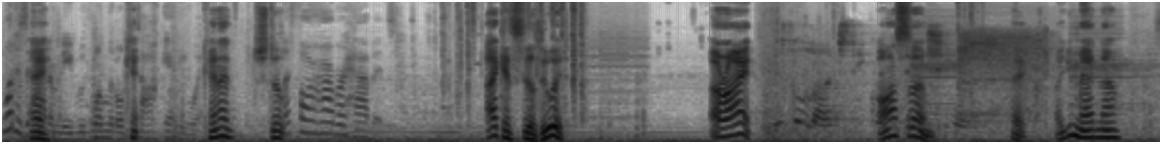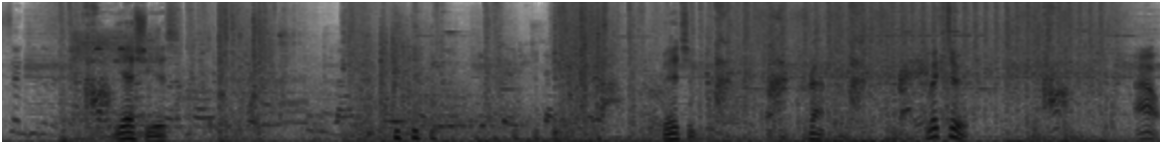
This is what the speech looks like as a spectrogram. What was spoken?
What does Hey. Atom need with one little Can- dock anyway? Can I still... Let Far Harbor have it. I can still do it. Alright. Awesome. Hey, are you mad now? Yeah, she is. Bitchin'. Crap. Richter. Ow.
